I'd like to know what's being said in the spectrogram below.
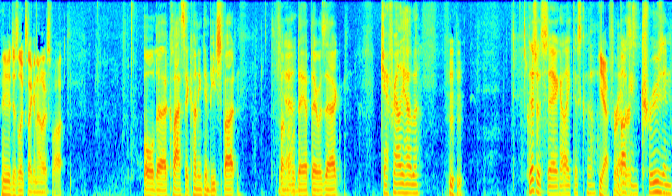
maybe it just looks like another spot. old uh, classic Huntington Beach spot. Fun Yeah. little day up there with Zach. Jeff Rally Hubba. this was sick. I like this clip. Yeah, forever. Fucking cruising.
